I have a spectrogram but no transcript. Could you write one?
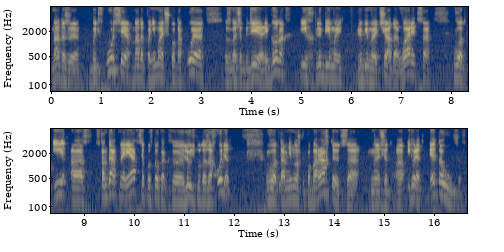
надо же быть в курсе, надо понимать, что такое, значит, где ребенок их любимый, любимое чадо варится. Вот. И э, стандартная реакция после того, как э, люди туда заходят, вот, там немножко побарахтаются, значит, э, и говорят, это ужас.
